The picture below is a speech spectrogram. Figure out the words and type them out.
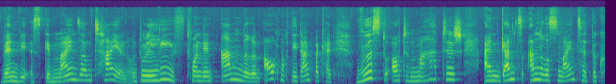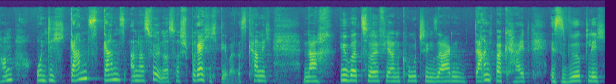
wenn wir es gemeinsam teilen und du liest von den anderen auch noch die Dankbarkeit, wirst du automatisch ein ganz anderes Mindset bekommen und dich ganz, ganz anders fühlen. Das verspreche ich dir, weil das kann ich nach über zwölf Jahren Coaching sagen. Dankbarkeit ist wirklich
